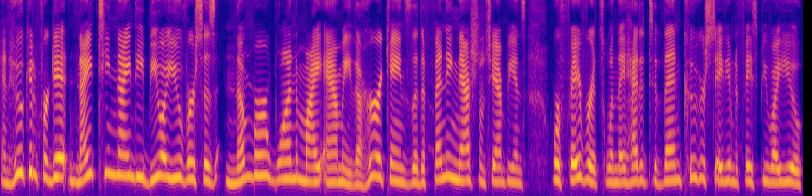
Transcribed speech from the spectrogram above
And who can forget 1990 BYU versus number one Miami? The Hurricanes, the defending national champions, were favorites when they headed to then Cougar Stadium to face BYU,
